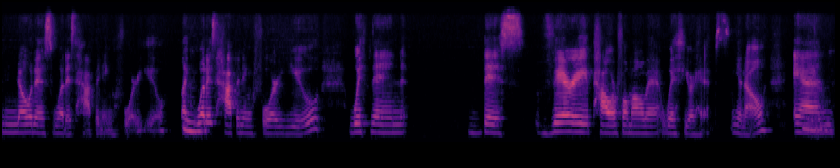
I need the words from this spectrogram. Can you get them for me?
notice what is happening for you like mm-hmm. what is happening for you within this very powerful moment with your hips you know? And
